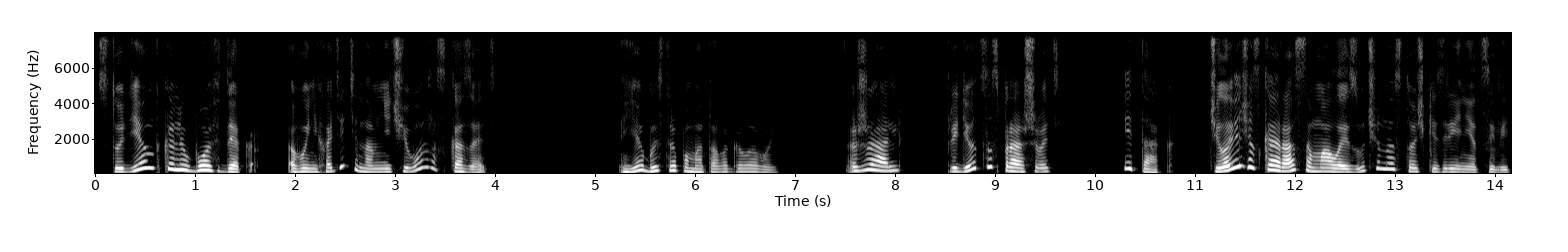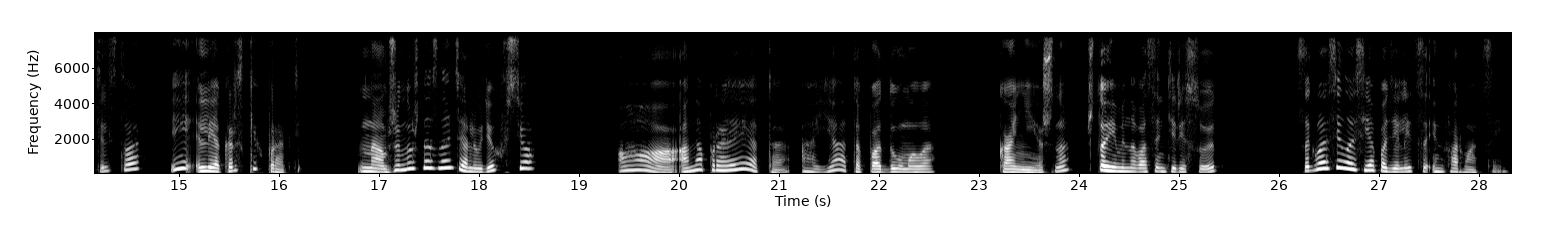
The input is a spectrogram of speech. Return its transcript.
«Студентка Любовь Декар, вы не хотите нам ничего рассказать?» Я быстро помотала головой. «Жаль, придется спрашивать. Итак, человеческая раса мало изучена с точки зрения целительства и лекарских практик. Нам же нужно знать о людях все. А, она про это, а я-то подумала. Конечно. Что именно вас интересует? Согласилась я поделиться информацией.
